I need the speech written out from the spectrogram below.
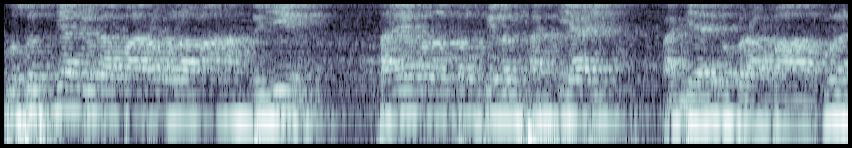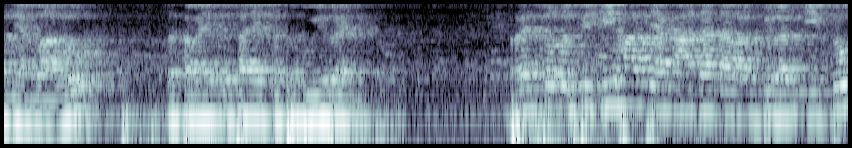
Khususnya juga para ulama Nahdliyin. Saya menonton film Sang Kiai, Pak Kiai beberapa bulan yang lalu. Setelah itu saya ketemu Ireng. Resolusi jihad yang ada dalam film itu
